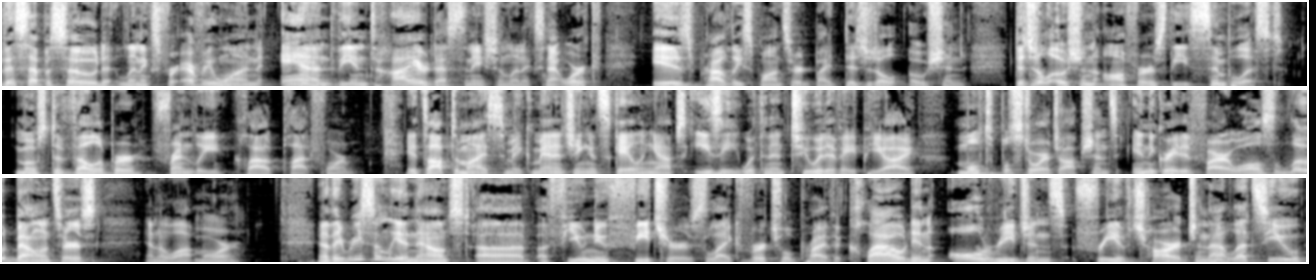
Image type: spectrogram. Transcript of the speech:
This episode, Linux for Everyone, and the entire Destination Linux network is proudly sponsored by DigitalOcean. DigitalOcean offers the simplest, most developer friendly cloud platform. It's optimized to make managing and scaling apps easy with an intuitive API, multiple storage options, integrated firewalls, load balancers, and a lot more. Now, they recently announced uh, a few new features like virtual private cloud in all regions free of charge, and that lets you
